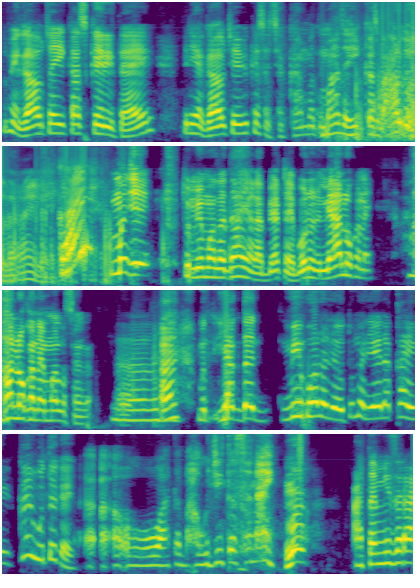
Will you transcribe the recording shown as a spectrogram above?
तुम्ही गावचा विकास करीत आहे पण या गावच्या विकासाच्या कामात माझा विकास अर्धवटा राहिलाय. काय? म्हणजे तुम्ही मला दहा याला भेटाय बोलवलं मी आलो का नाही? आलो का नाही मला सांगा. अं? मग एकदा मी बोलवले तुम्हाला यायला काय काय होतं काय? अ- अ- हो आता भाऊजी तसं नाही. मग? आता मी जरा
